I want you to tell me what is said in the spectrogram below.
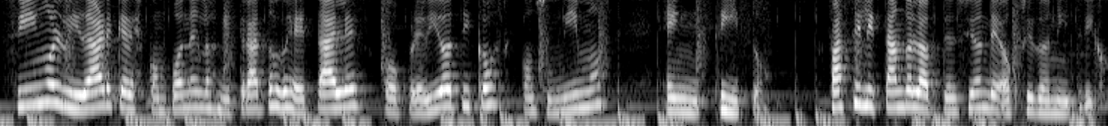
sin olvidar que descomponen los nitratos vegetales o prebióticos que consumimos en nitrito, facilitando la obtención de óxido nítrico.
